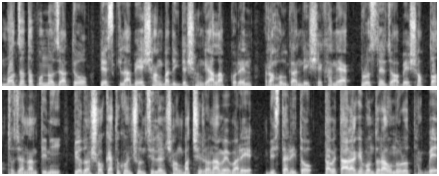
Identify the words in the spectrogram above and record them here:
মর্যাদাপূর্ণ জাতীয় প্রেস ক্লাবে সাংবাদিকদের সঙ্গে আলাপ করেন রাহুল গান্ধী। সেখানে এক প্রশ্নের জবাবে সব তথ্য জানান তিনি। প্রিয় দর্শক, এতক্ষণ শুনছিলেন সংবাদ শিরোনাম, এবারে বিস্তারিত। তবে তার আগে বন্ধুরা, অনুরোধ থাকবে,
